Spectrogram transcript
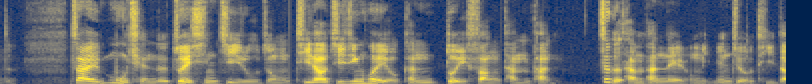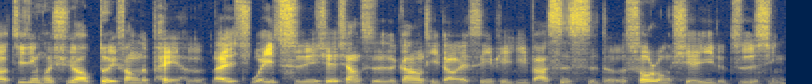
的。在目前的最新记录中提到，基金会有跟对方谈判。这个谈判内容里面就有提到，基金会需要对方的配合来维持一些像是刚刚提到 SCP 一八四四的收容协议的执行，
